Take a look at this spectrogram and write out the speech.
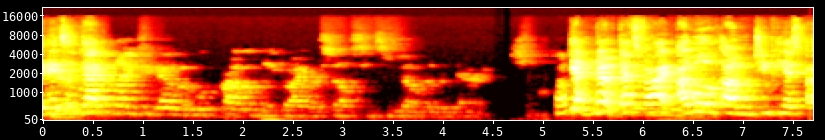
And it's like that, I'd like to go, but we'll probably drive ourselves since we don't live in there. Okay. yeah, no, that's fine. I will, um, GPS, uh,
